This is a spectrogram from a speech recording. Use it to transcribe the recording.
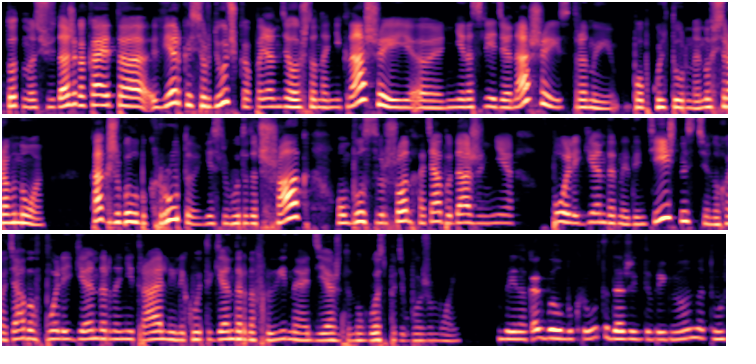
кто-то у нас еще, даже какая-то Верка Сердючка, понятное дело, что она не к нашей, э, не наследие нашей страны поп-культурное, но все равно. Как же было бы круто, если бы вот этот шаг, он был совершен хотя бы даже не в поле гендерной идентичности, но хотя бы в поле гендерно-нейтральной или какой-то гендерно-флюидной одежды. Ну, господи, боже мой. Блин, а как было бы круто даже до времен это уж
